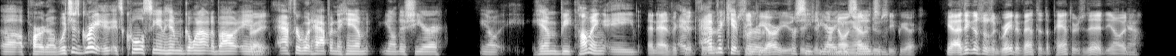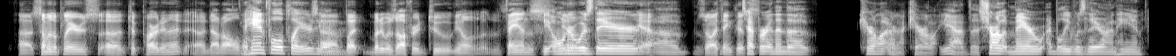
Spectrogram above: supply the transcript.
uh, a part of, which is great. It- It's cool seeing him going out and about. And Right. after what happened to him, you know, this year, you know, him becoming a An advocate for advocate for- CPR for usage and CPR knowing how to do usage CPR. Yeah, I think this was a great event that the Panthers did. You know, it, Yeah. uh, some of the players uh, took part in it, uh, not all of a handful of players. Yeah, Uh, but but it was offered to you know fans. the you owner know, was there. yeah. uh, So I think that's Tepper, and then the Carolina or not Carolina, yeah, the Charlotte mayor, I believe, was there on hand.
